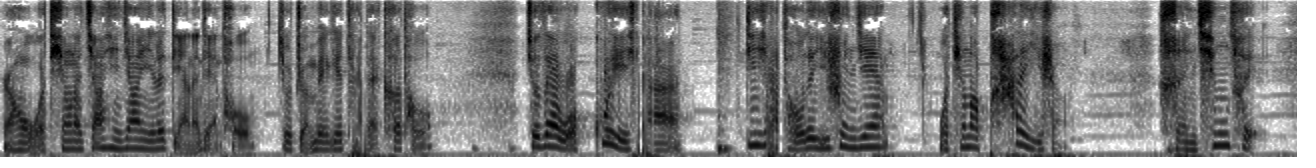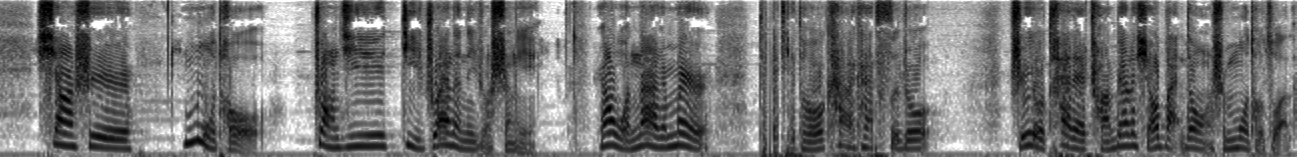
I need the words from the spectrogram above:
然后我听了，将信将疑的点了点头，就准备给太太磕头。就在我跪下、低下头的一瞬间，我听到“啪”的一声，很清脆，像是木头撞击地砖的那种声音。然后我纳着闷儿，抬起头看了看四周，只有太太床边的小板凳是木头做的。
